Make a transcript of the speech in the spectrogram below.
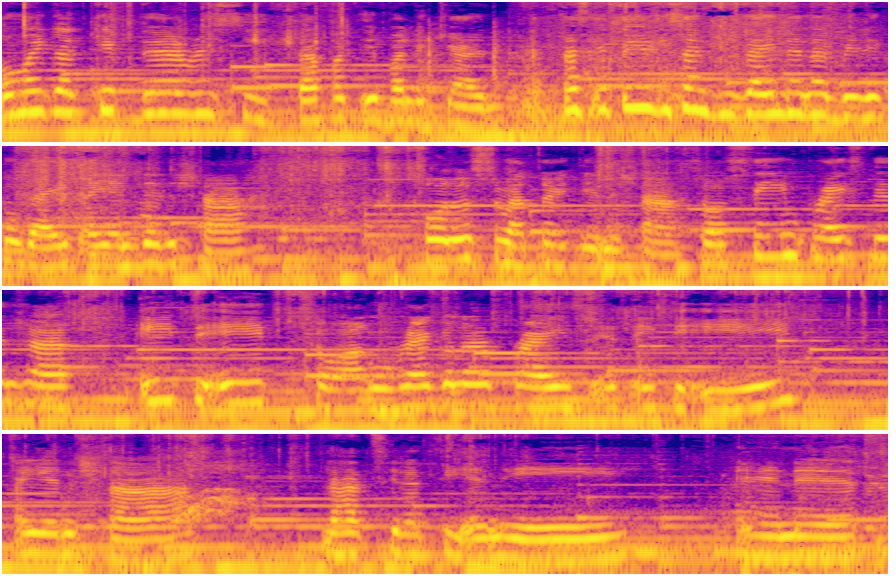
Oh my God, keep the receipt. Dapat ibalik yan. Tapos ito yung isang design na nabili ko guys. Ayan din siya. Polo sweater din siya. So same price din siya. 88. So ang regular price is 88. Ayan siya. Lahat sila TNA. And it's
